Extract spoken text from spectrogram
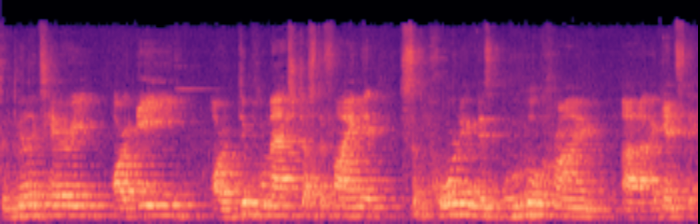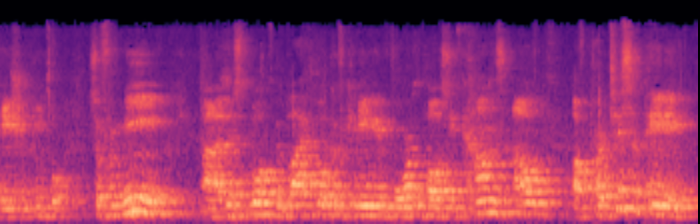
the military, our aid, our diplomats justifying it, supporting this brutal crime uh, against the Haitian people. So for me, uh, this book, The Black Book of Canadian Foreign Policy, comes out of participating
